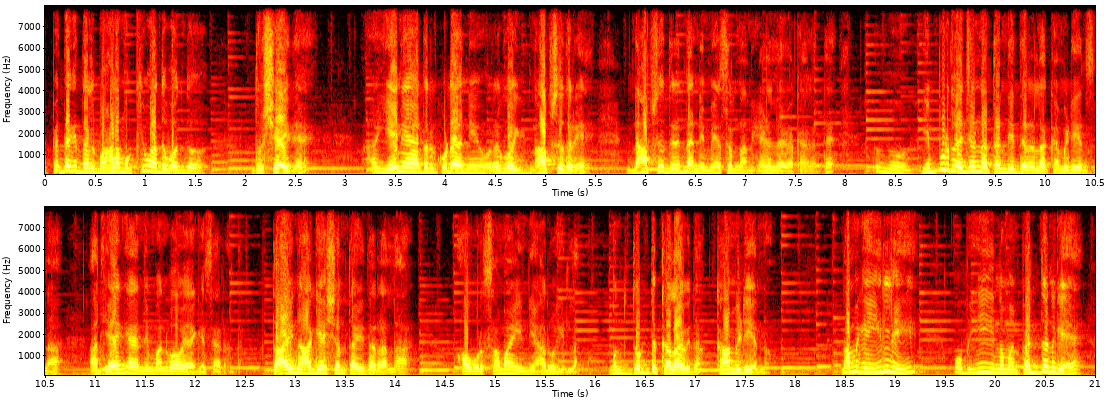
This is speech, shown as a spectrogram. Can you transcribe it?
ಪೆದ್ದಗಿದ್ದಲ್ಲಿ ಬಹಳ ಮುಖ್ಯವಾದ ಒಂದು ದೃಶ್ಯ ಇದೆ. ಏನೇ ಆದರೂ ಕೂಡ ನೀವು ರಘು ಜ್ಞಾಪಿಸಿದ್ರೆ, ಜ್ಞಾಪಿಸೋದ್ರಿಂದ ನಿಮ್ಮ ಹೆಸರು ನಾನು ಹೇಳಲೇಬೇಕಾಗತ್ತೆ ಇಬ್ಬರು ಲೆಜೆಂಡ್ನ ತಂದಿದ್ದಾರಲ್ಲ ಕಮಿಡಿಯನ್ಸ್ನ ಅದು ಹೇಗೆ ನಿಮ್ಮ ಅನುಭವ ಹೇಗೆ ಸರ್ ಅಂತ. ತಾಯಿ ನಾಗೇಶ್ ಅಂತ ಇದ್ದಾರಲ್ಲ ಅವ್ರ ಸಮ ಇನ್ಯಾರೂ ಇಲ್ಲ. ಒಂದು ದೊಡ್ಡ ಕಲಾವಿದ ಕಾಮಿಡಿಯನ್ನು ನಮಗೆ ಇಲ್ಲಿ ಒಬ್ಬ ಈ ನಮ್ಮ ಪೆದ್ದನಿಗೆ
